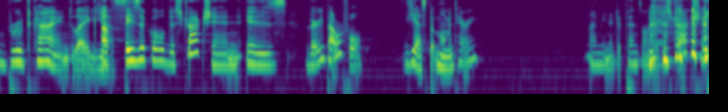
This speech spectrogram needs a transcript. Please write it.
brute kind. Like a physical distraction is very powerful. yes, but momentary. I mean, it depends on the distraction.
